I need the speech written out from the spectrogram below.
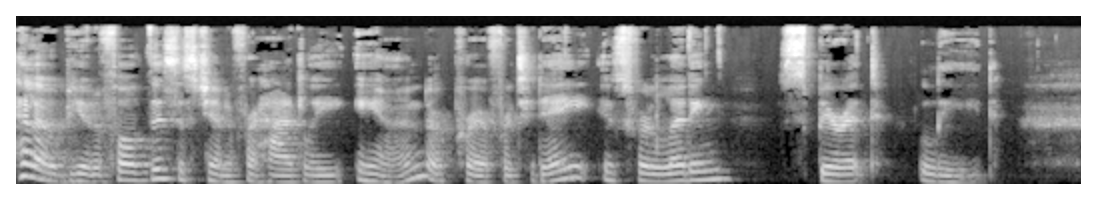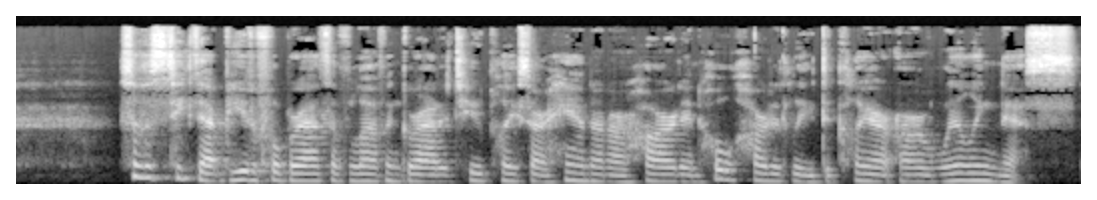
Hello, beautiful. This is Jennifer Hadley, and our prayer for today is for letting Spirit lead. So let's take that beautiful breath of love and gratitude, place our hand on our heart, and wholeheartedly declare our willingness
